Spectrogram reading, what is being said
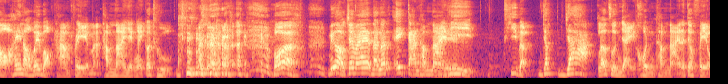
ต่อให้เราไม่บอก time frame อะทำนายยังไงก็ถูก เพราะว่านึกออกใช่ไหมดังนั้นไอ้การทำนายที่ ที่แบบยากยากๆแล้วส่วนใหญ่คนทำนายแล้วจะเฟล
